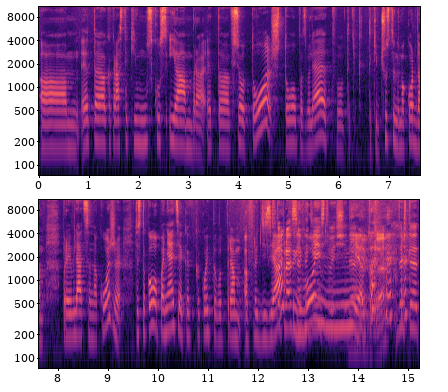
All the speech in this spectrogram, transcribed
Это как раз-таки мускус и амбра. Это все то, что позволяет вот этим таким чувственным аккордам проявляться на коже. То есть такого понятия, как какой-то вот прям афродизиак, его действующий, да. нет. Нету, да? Потому что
